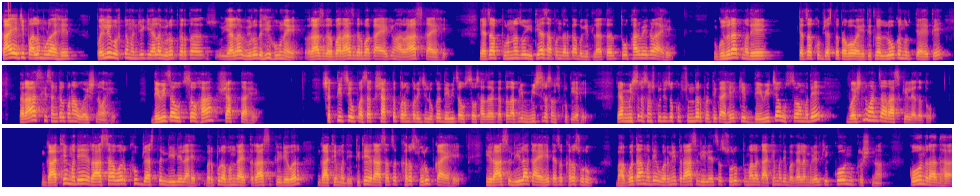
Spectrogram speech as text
काय याची पालमुळं आहेत? पहिली गोष्ट म्हणजे की याला विरोध करता याला विरोधही होऊ नये. राजगरबा गरबा गरबा काय आहे किंवा रास काय आहे? याचा पूर्ण जो इतिहास आपण जर का बघितला तर तो फार वेगळा आहे. गुजरातमध्ये त्याचा खूप जास्त प्रभाव आहे. तिथलं लोकनृत्य आहे ते. रास ही संकल्पना वैष्णव आहे. देवीचा उत्सव हा शाक्त आहे. शक्तीचे उपासक शाक्त परंपरेची लोक देवीचा उत्सव साजरा करतात. आपली मिश्र संस्कृती आहे. या मिश्र संस्कृतीचं खूप सुंदर प्रतीक आहे की देवीच्या उत्सवामध्ये वैष्णवांचा रास केला जातो. गाथेमध्ये रासावर खूप जास्त लिहिलेलं आहे भरपूर अभंग आहेत रास क्रीडेवर गाथेमध्ये. तिथे रासाचं खरं स्वरूप काय आहे? ही रास लीला काय आहे? त्याचं खरं स्वरूप. भागवतामध्ये वर्णित रास लीलेचं स्वरूप तुम्हाला गाथेमध्ये बघायला मिळेल की कोण कृष्ण कोण राधा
